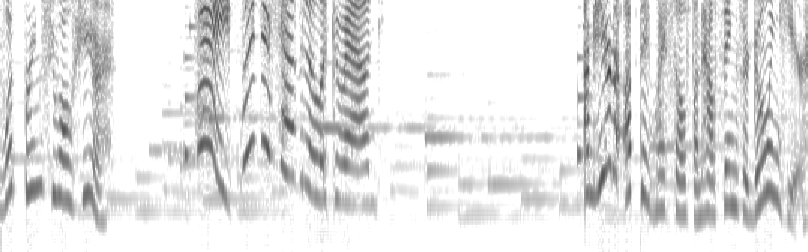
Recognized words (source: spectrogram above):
What brings you all here? Hey, we're just having a look around. I'm here to update myself on how things are going here.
